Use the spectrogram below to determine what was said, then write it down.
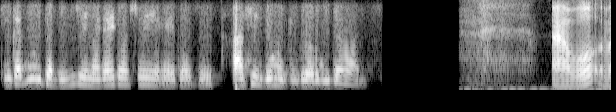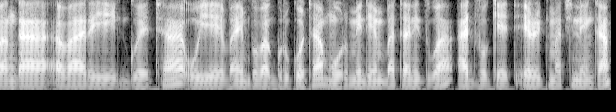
tingatoita decision yakaita sei yakaita sei asi ndomukumbiro uri kuita vanhu avo vanga vari gweta uye vaimbova gurukota muhurumende yemubatanidzwa advocate eric machinenga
